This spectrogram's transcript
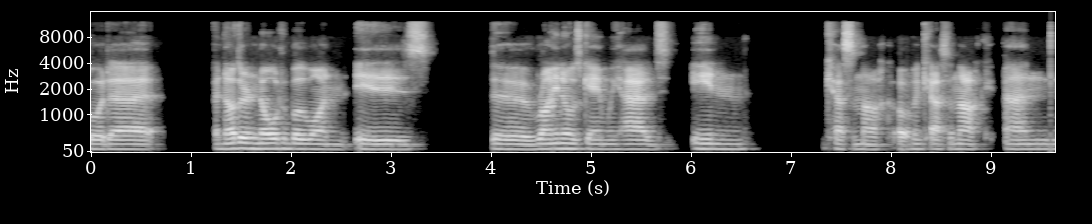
but uh, another notable one is the Rhinos game we had in Castleknock, up in Castleknock, and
